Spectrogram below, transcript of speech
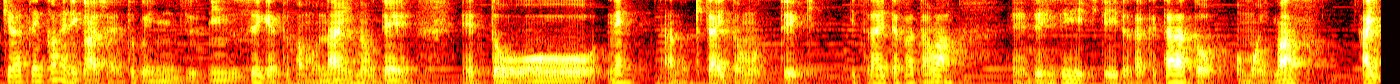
キラテンカフェに関しては、ね、特に人数人数制限とかもないので、えっと、ね、あの、来たいと思っていただいた方は、えー、ぜひぜひ来ていただけたらと思います。はい。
